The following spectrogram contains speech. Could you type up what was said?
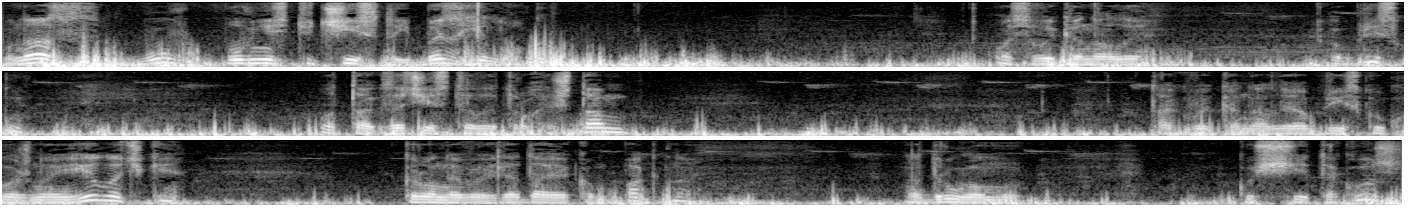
у нас був повністю чистий, без гілок. Ось виконали обрізку. Отак зачистили трохи штамп. Так виконали обрізку кожної гілочки. Крона виглядає компактно. На другому кущі також.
